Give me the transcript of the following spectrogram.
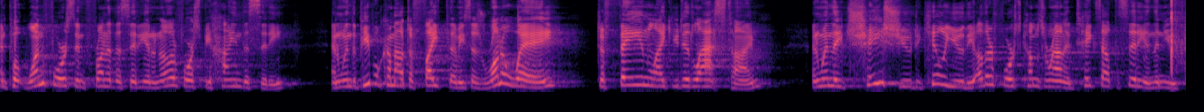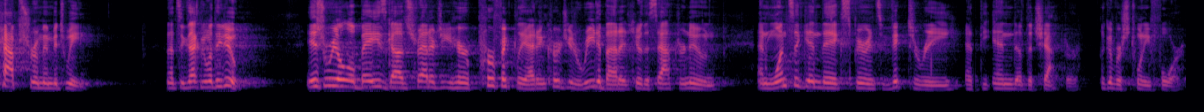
and put one force in front of the city and another force behind the city and when the people come out to fight them, he says, Run away to feign like you did last time. And when they chase you to kill you, the other force comes around and takes out the city, and then you capture them in between. And that's exactly what they do. Israel obeys God's strategy here perfectly. I'd encourage you to read about it here this afternoon. And once again, they experience victory at the end of the chapter. Look at verse 24.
